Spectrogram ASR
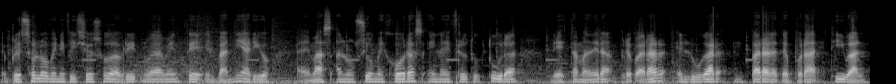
expresó lo beneficioso de abrir nuevamente el balneario. Además, anunció mejoras en la infraestructura, de esta manera preparar el lugar para la temporada estival.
